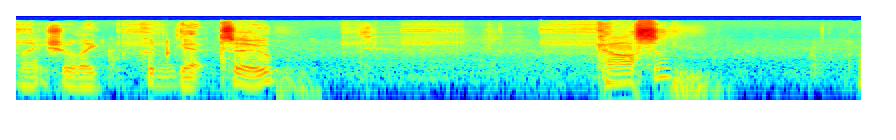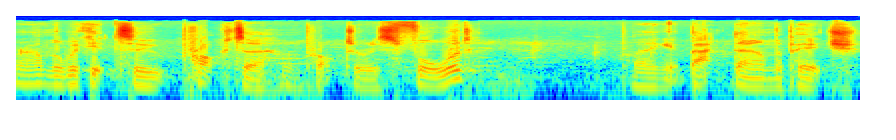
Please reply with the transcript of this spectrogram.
to make sure they couldn't get two. Carson around the wicket to Procter and Procter is forward playing it back down the pitch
